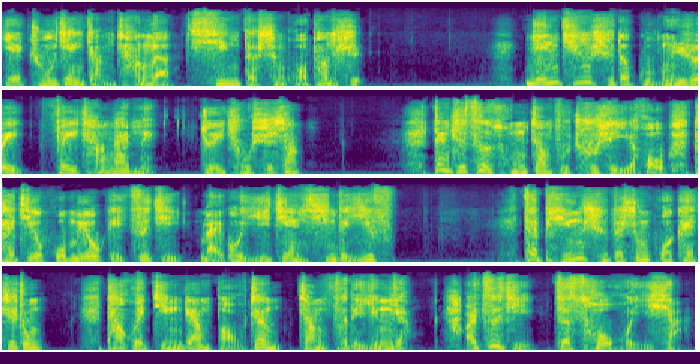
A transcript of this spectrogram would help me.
也逐渐养成了新的生活方式。年轻时的古文瑞非常爱美，追求时尚，但是自从丈夫出事以后，她几乎没有给自己买过一件新的衣服。在平时的生活开支中，她会尽量保证丈夫的营养，而自己则凑合一下。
